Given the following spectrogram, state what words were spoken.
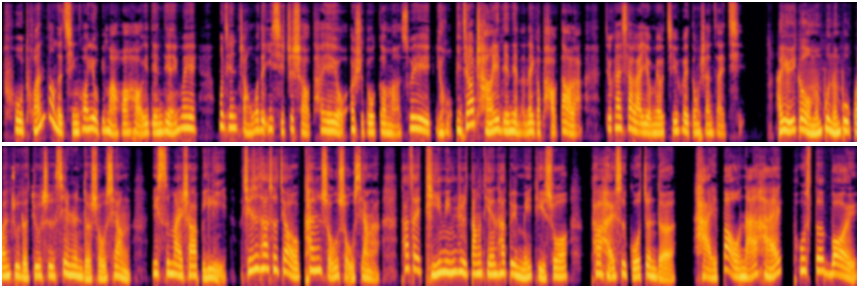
土团党的情况又比马华好一点点，因为目前掌握的一席至少他也有二十多个嘛，所以有比较长一点点的那个跑道啦，就看下来有没有机会东山再起。还有一个我们不能不关注的就是现任的首相伊斯麦沙比里，其实他是叫看守首相啊。他在提名日当天，他对媒体说，他还是国政的海报男孩 （poster boy），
